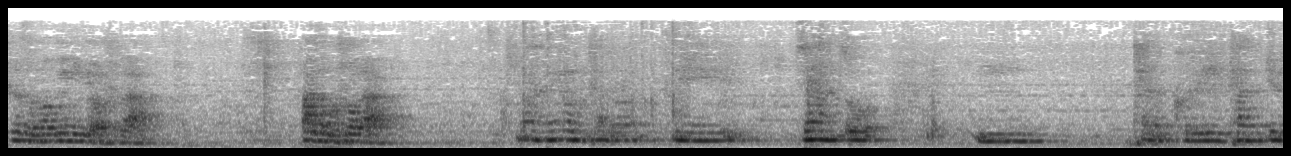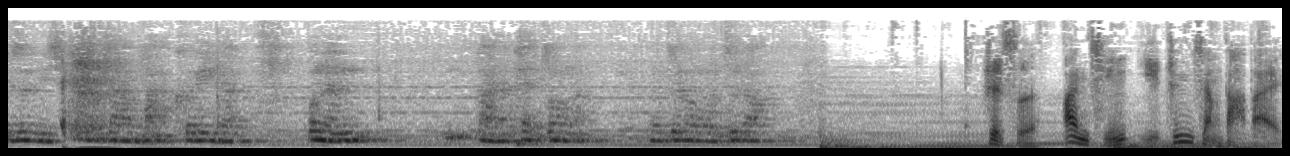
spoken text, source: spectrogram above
是怎么跟你表示的？他怎么说的？那没有，他说你这样做，嗯，他可以，他就是你下午下午打可以的，不能打的太重了。我这个我知道。至此，案情已真相大白，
